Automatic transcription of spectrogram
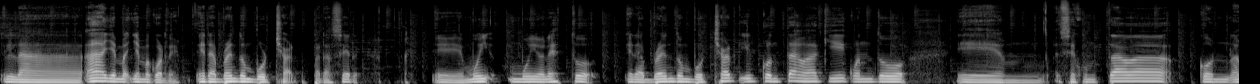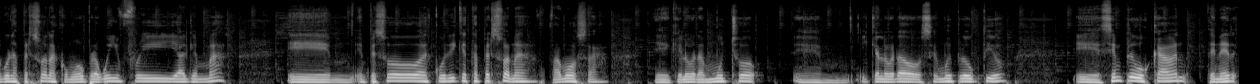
la... Ah, ya, me acordé. Era Brandon Burchard. Para ser eh, muy, muy honesto, era Brandon Burchard. Y él contaba que cuando em, se juntaba con algunas personas como Oprah Winfrey y alguien más, em, empezó a descubrir que estas personas famosas, eh, que logran mucho y que han logrado ser muy productivos, eh, siempre buscaban tener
